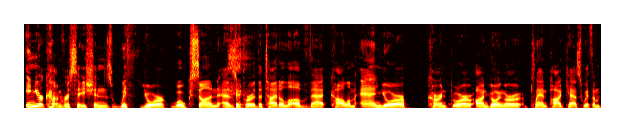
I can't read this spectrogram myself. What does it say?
in your conversations with your woke son, as per the title of that column, and your current or ongoing or planned podcasts with him.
